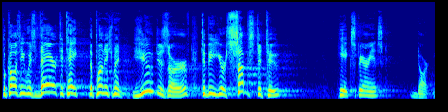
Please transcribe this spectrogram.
because he was there to take the punishment you deserved, to be your substitute, he experienced darkness.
